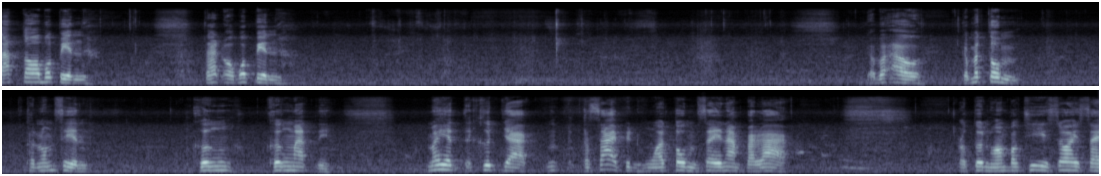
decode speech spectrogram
ตัดต่อบ่เป็น ตัดออกบ่เป็น ก็มาเอาก็มาต้มขนมเส้นเครื่องเครื่องมัดนี่มาเฮ็ดคืออยากกระซ้ายเป็นหัวต้มใส่น้ำปลาร้าเอาต้นหอมผักชีซอยใส่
